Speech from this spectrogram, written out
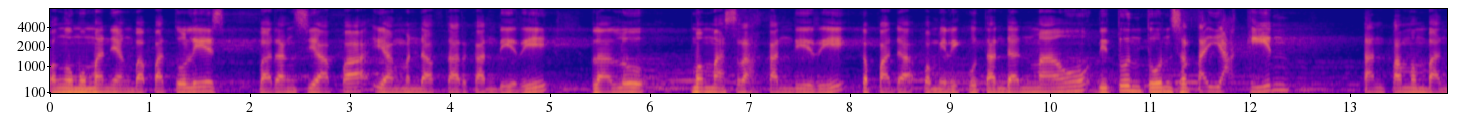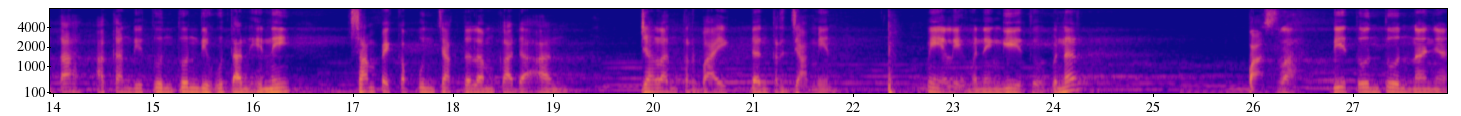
pengumuman yang Bapak tulis, barang siapa yang mendaftarkan diri lalu memasrahkan diri kepada pemilik hutan dan mau dituntun serta yakin tanpa membantah akan dituntun di hutan ini sampai ke puncak dalam keadaan jalan terbaik dan terjamin. Milih meninggi itu benar? Pasrah dituntun nanya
